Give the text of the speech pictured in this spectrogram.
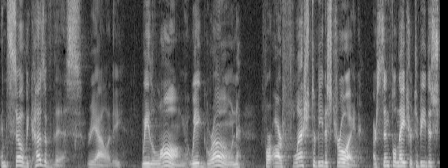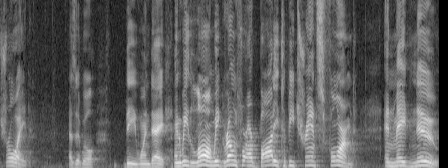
And so, because of this reality, we long, we groan for our flesh to be destroyed, our sinful nature to be destroyed, as it will be one day. And we long, we groan for our body to be transformed and made new.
